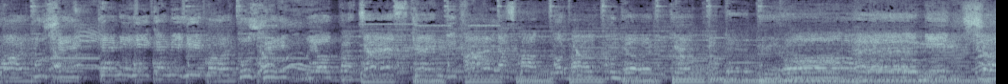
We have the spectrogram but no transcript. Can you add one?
kortusi, kenihi, kenihi kortusi protest can be kalas pak normal Ku njëri kemi në pyrohemi Që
